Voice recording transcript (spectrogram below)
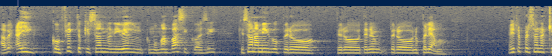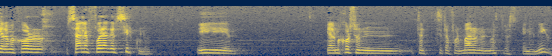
Hay conflictos que son a nivel como más básico, así, que son amigos, pero, pero, tenemos, pero nos peleamos. Hay otras personas que a lo mejor salen fuera del círculo y, y a lo mejor son, se transformaron en nuestros enemigos.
